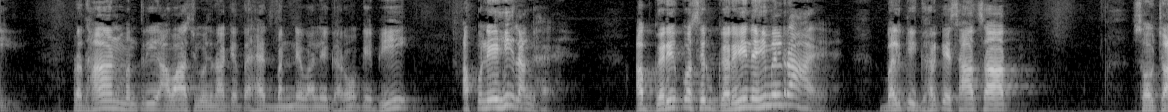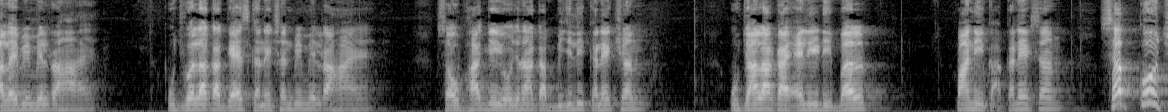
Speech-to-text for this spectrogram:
प्रधानमंत्री आवास योजना के तहत बनने वाले घरों के भी अपने ही रंग है। अब गरीब को सिर्फ़ घर ही नहीं मिल रहा है, बल्कि घर के साथ साथ शौचालय भी मिल रहा है, उज्ज्वला का गैस कनेक्शन भी मिल रहा है, सौभाग्य योजना का बिजली कनेक्शन, उजाला का एलईडी बल्ब, पानी का कनेक्शन, सब कुछ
